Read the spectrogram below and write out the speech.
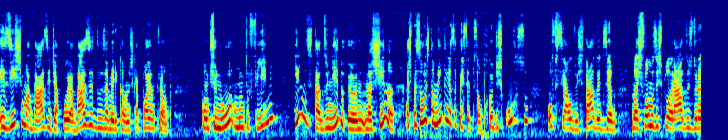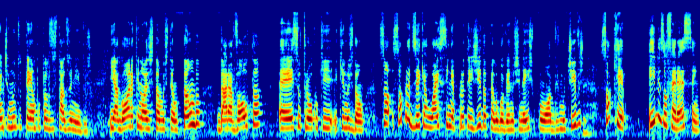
existe uma base de apoio, a base dos americanos que apoiam Trump continua muito firme e nos Estados Unidos, eh, na China, as pessoas também têm essa percepção, porque o discurso oficial do Estado é dizendo nós fomos explorados durante muito tempo pelos Estados Unidos e agora que nós estamos tentando dar a volta, é esse o troco que, que nos dão. Só, só para dizer que a Huawei, sim, é protegida pelo governo chinês, com óbvios motivos, só que eles oferecem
